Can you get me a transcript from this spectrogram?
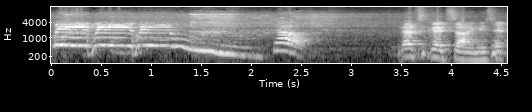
Wee, wee, wee. No. That's a good sign, is it?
